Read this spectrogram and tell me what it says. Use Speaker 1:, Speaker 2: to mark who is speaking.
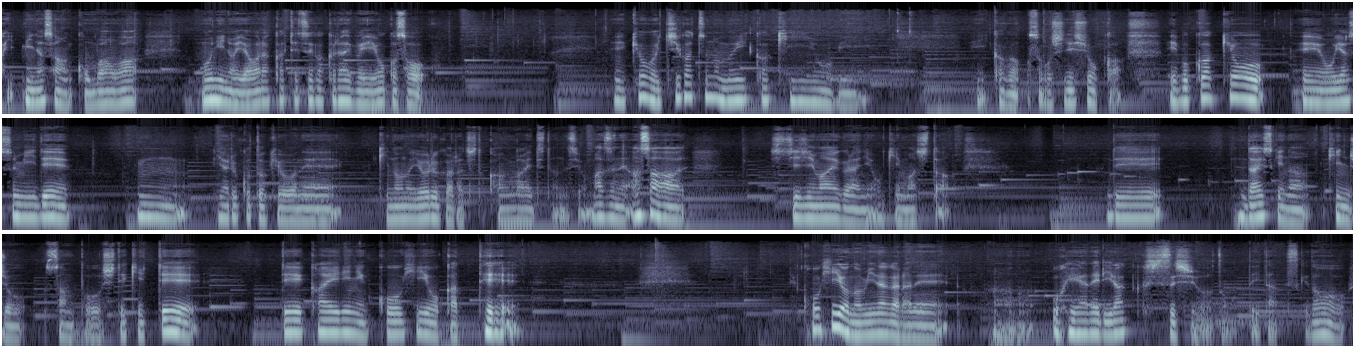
Speaker 1: はい、皆さんこんばんは。モニの柔らか哲学ライブへようこそ。え今日は1月の6日金曜日。いかがお過ごしでしょうか。え僕は今日、えーお休みで、うん、やること今日ね、昨日の夜からちょっと考えてたんですよ。まずね、朝7時前ぐらいに起きました。で、大好きな近所散歩をしてきて、で、帰りにコーヒーを買って、コーヒーを飲みながらね、あの、お部屋でリラックスしようと思っていたんですけど、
